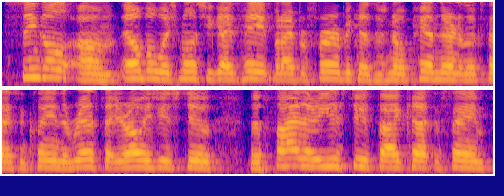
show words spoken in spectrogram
Single um, elbow, which most you guys hate, but I prefer because there's no pin there and it looks nice and clean. The wrist that you're always used to. The thigh that you're used to. Thigh cut the same.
